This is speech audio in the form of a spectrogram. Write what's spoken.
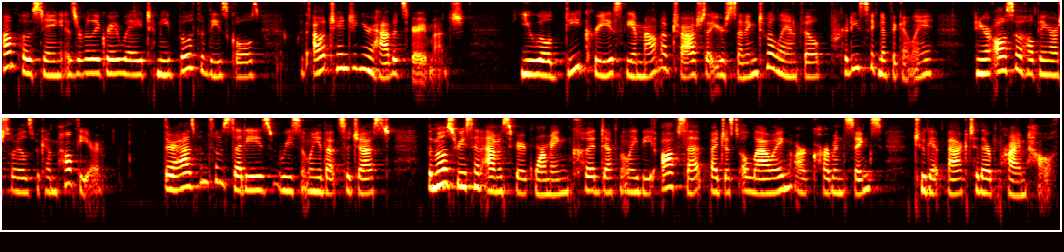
Composting is a really great way to meet both of these goals without changing your habits very much. You will decrease the amount of trash that you're sending to a landfill pretty significantly, and you're also helping our soils become healthier. There has been some studies recently that suggest the most recent atmospheric warming could definitely be offset by just allowing our carbon sinks to get back to their prime health.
